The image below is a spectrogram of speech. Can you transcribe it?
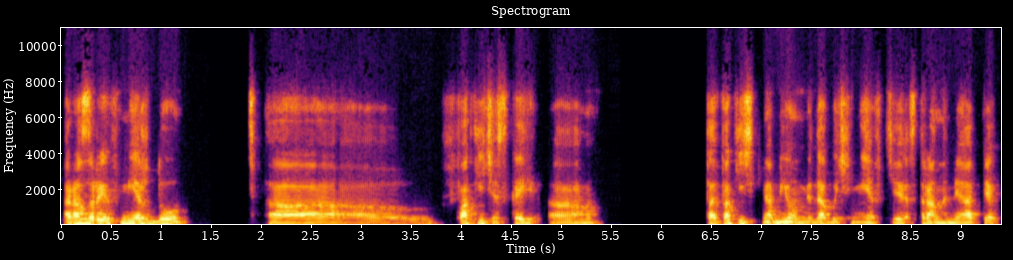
Разрыв между э, фактической э, фактическими объемами добычи нефти странами ОПЕК+,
